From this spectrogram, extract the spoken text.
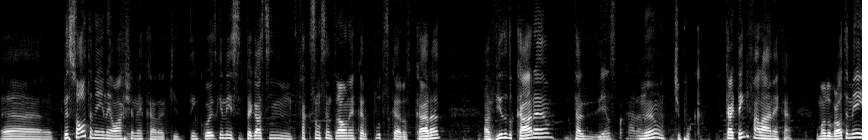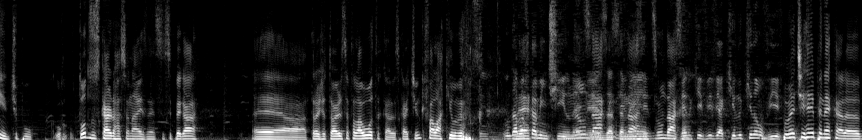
é, pessoal também, né? Eu acho, né, cara? Que tem coisa que nem se pegar, assim, facção central, né, cara? Putz, cara, o cara... A vida do cara é... Tá, Tenso pra caralho. Não, tipo... O cara tem que falar, né, cara? O Mano Brown também, tipo... o- todos os caras Racionais, né? Se você pegar... é, a trajetória, você falar outra, cara. Os caras tinham que falar aquilo mesmo. Não dá Né, pra ficar mentindo, né? Não Dizendo- dá, Exatamente. Não dá, não dá, Dizendo cara. que vive aquilo que não vive. Plant Ramp, né, cara?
